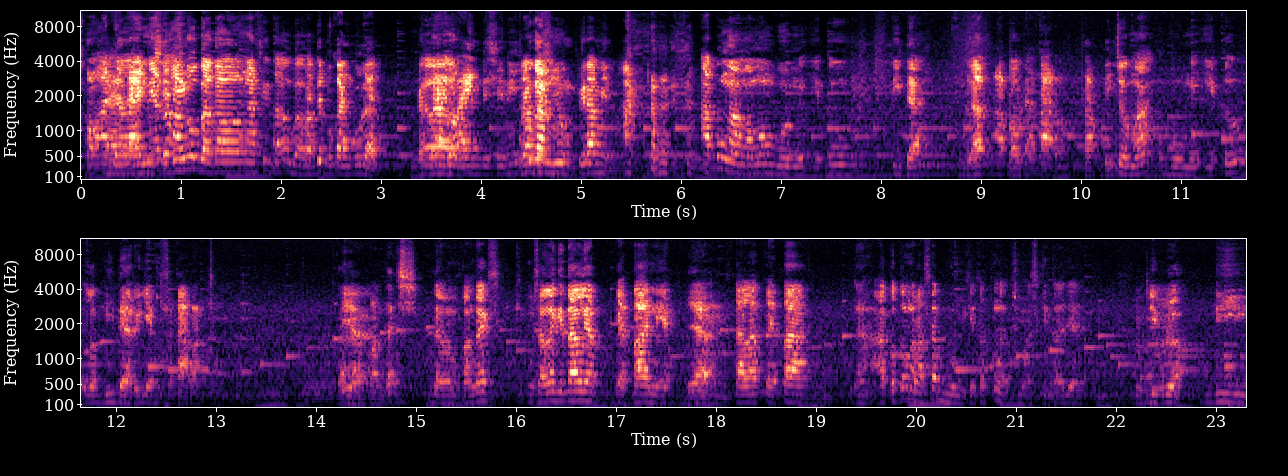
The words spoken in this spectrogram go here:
Kalau ada lainnya tuh aku bakal ngasih tahu bahwa berarti bukan bulat. Eh, bukan. lain di sini Bukan. Piramid. aku nggak ngomong bumi itu tidak bulat atau datar. tapi Cuma bumi itu lebih dari yang sekarang. Dalam Iya. konteks Dalam konteks misalnya kita lihat peta nih ya. ya Kita lihat peta. Nah, aku tuh ngerasa bumi kita tuh nggak cuma segitu aja. Di bela- di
